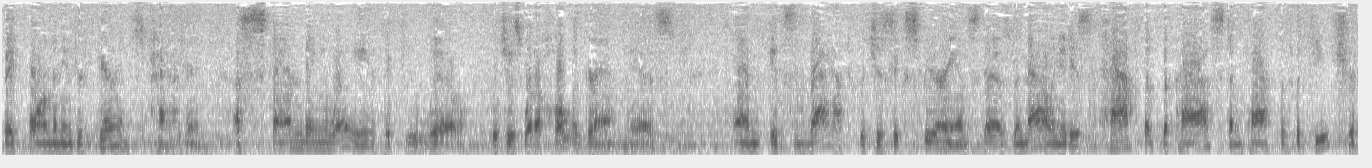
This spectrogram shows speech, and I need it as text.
they form an interference pattern, a standing wave, if you will, which is what a hologram is. And it's that which is experienced as the now, and it is half of the past and half of the future.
